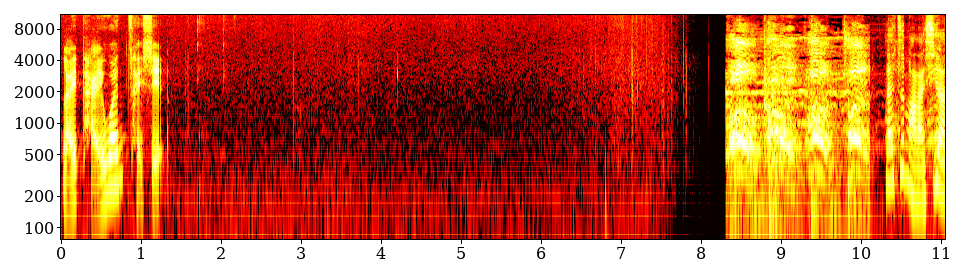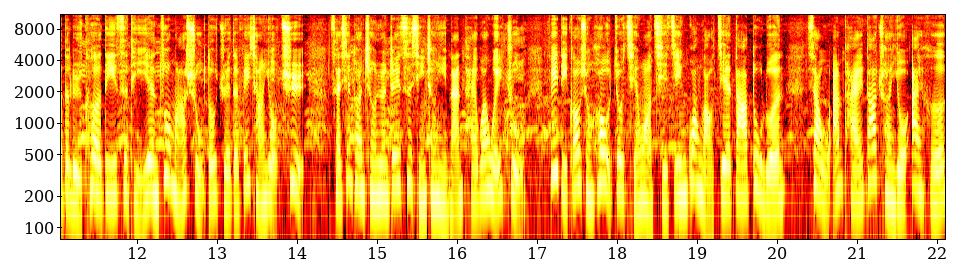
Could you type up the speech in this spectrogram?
来台湾采线。来自马来西亚的旅客第一次体验做麻薯，都觉得非常有趣。彩线团成员这一次行程以南台湾为主，飞抵高雄后就前往旗津逛老街搭渡轮，下午安排搭船游爱河，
